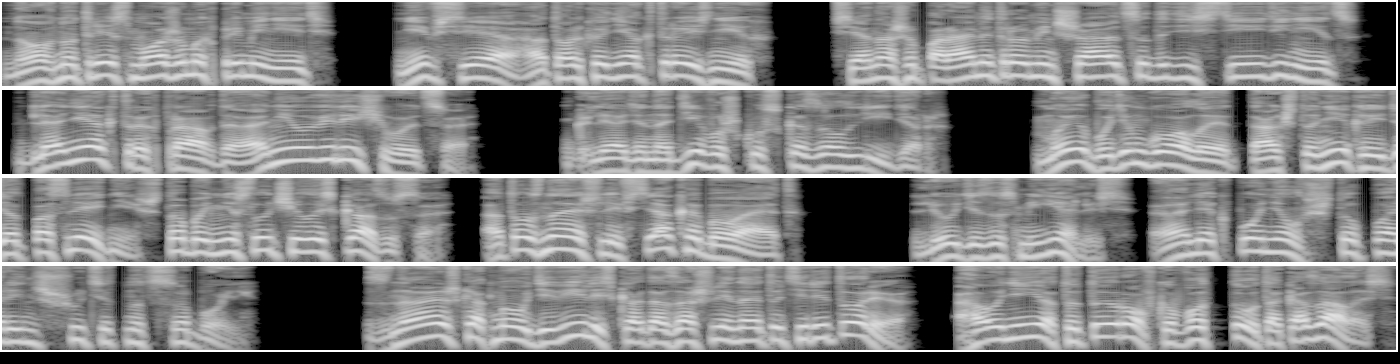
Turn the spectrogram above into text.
но внутри сможем их применить. Не все, а только некоторые из них. Все наши параметры уменьшаются до 10 единиц. Для некоторых, правда, они увеличиваются. Глядя на девушку, сказал лидер. «Мы будем голые, так что Ника идет последний, чтобы не случилось казуса. А то, знаешь ли, всякое бывает. Люди засмеялись, а Олег понял, что парень шутит над собой. «Знаешь, как мы удивились, когда зашли на эту территорию? А у нее татуировка вот тут оказалась.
